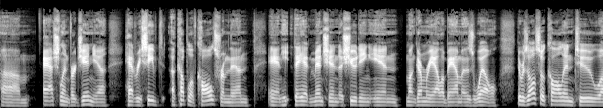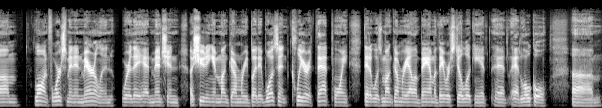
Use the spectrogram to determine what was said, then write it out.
um, Ashland, Virginia, had received a couple of calls from them, and he, they had mentioned a shooting in Montgomery, Alabama, as well. There was also a call into um, law enforcement in Maryland where they had mentioned a shooting in Montgomery, but it wasn't clear at that point that it was Montgomery, Alabama. They were still looking at at, at local um,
